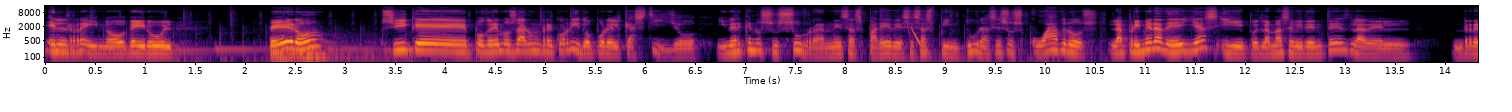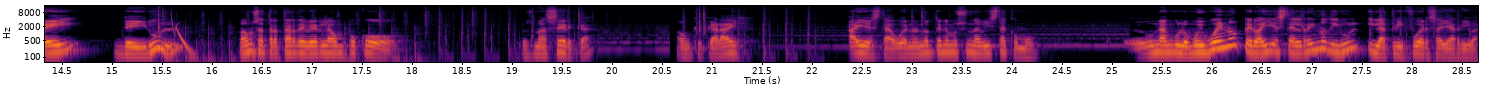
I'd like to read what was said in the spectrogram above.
el reino de Irul. Pero sí que podremos dar un recorrido por el castillo y ver que nos susurran esas paredes, esas pinturas, esos cuadros. La primera de ellas, y pues la más evidente, es la del rey de Irul. Vamos a tratar de verla un poco pues más cerca. Aunque caray. Ahí está. Bueno, no tenemos una vista como eh, un ángulo muy bueno, pero ahí está el reino de Irul y la Trifuerza ahí arriba.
